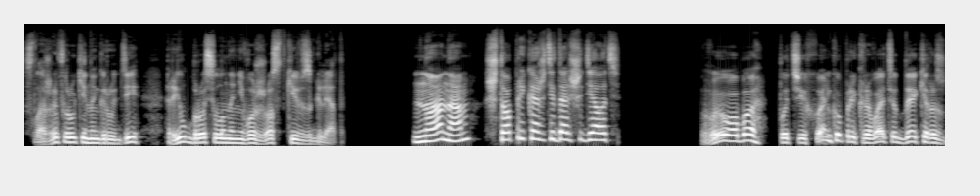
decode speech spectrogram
Сложив руки на груди, Рил бросила на него жесткий взгляд. «Ну а нам? Что прикажете дальше делать?» «Вы оба потихоньку прикрывайте Деккера с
